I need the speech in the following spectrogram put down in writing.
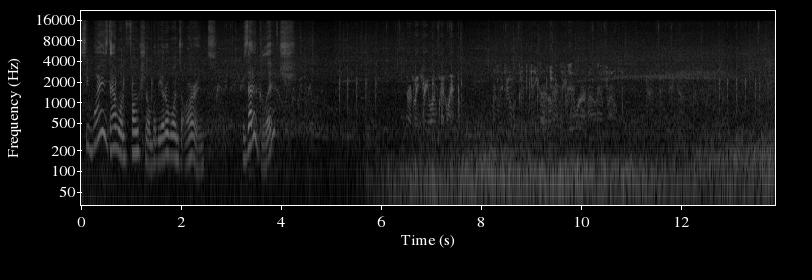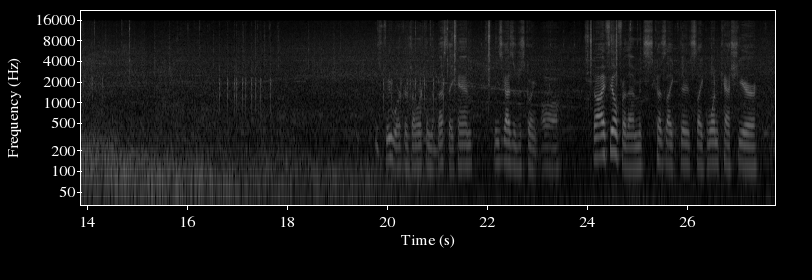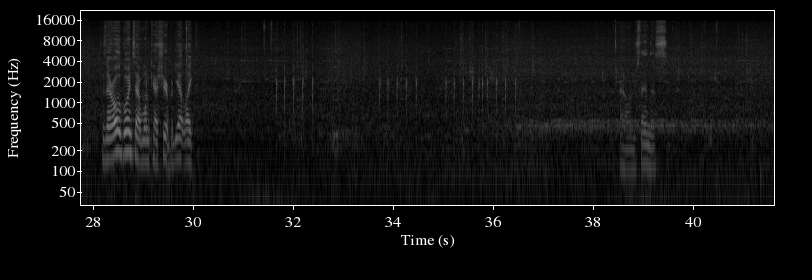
See, why is that one functional, but the other ones aren't? Is that a glitch? Runway 31, clear land. These food workers are working the best they can. These guys are just going, oh. So I feel for them. It's because, like, there's, like, one cashier. Because they're all going to that one cashier, but yet, like... I don't understand this.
